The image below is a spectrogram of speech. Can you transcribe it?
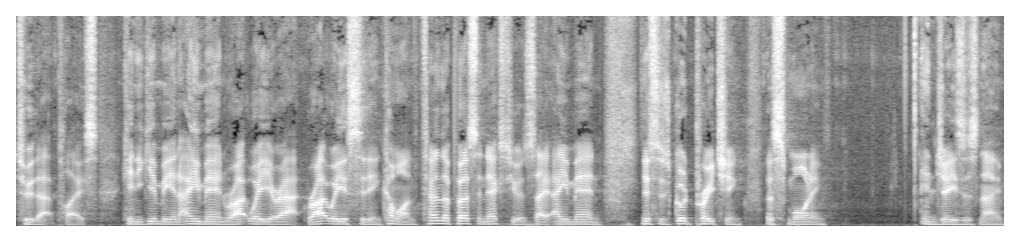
to that place. Can you give me an amen right where you're at, right where you're sitting? Come on, turn the person next to you and say, Amen. This is good preaching this morning in Jesus' name.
